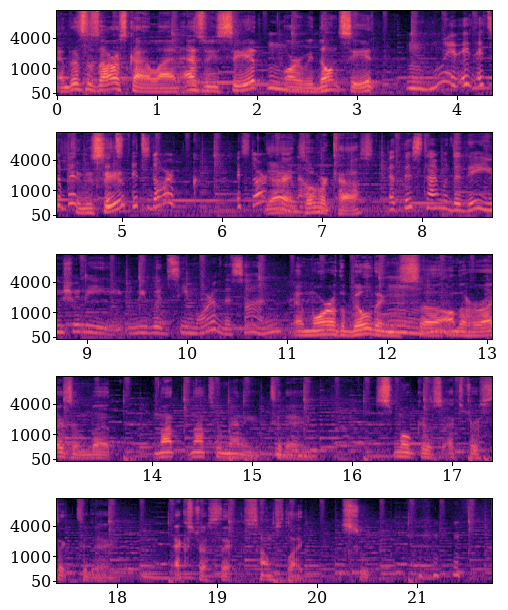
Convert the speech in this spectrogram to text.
And this is our skyline as we see it, or we don't see it. Mm -hmm. it- it- it's a bit. Can you see it's, it? It's dark. It's darker Yeah, it's now. overcast. At this time of the day, usually we would see more of the sun. And more of the buildings uh, Mm-hmm. on the horizon, but not, not too many today. Smoke is extra thick today. Mm. Extra thick, sounds like soup.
